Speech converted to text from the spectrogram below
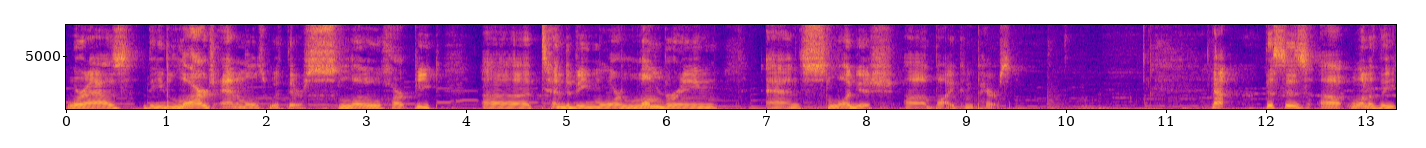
whereas the large animals with their slow heartbeat uh, tend to be more lumbering and sluggish by comparison. Now, this is one of the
